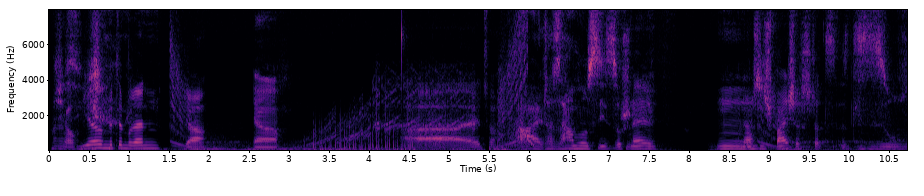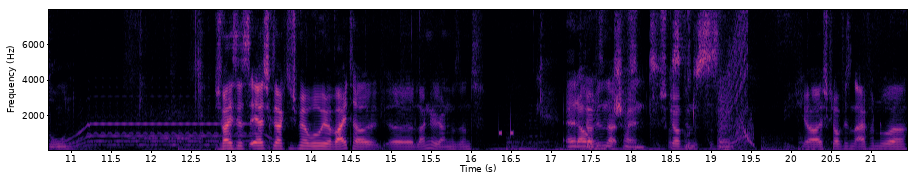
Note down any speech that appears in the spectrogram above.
War Ich das auch hier mit dem Rennen? Ja. Ja. Alter. Alter, Samus, die ist so schnell. Hm. Da hast du Speicherstadt. Das ist so so. Ich weiß jetzt ehrlich gesagt nicht mehr, wo wir weiter äh, lang gegangen sind. Äh, da glaub, wir sind- scheint ich was glaub, wir Gutes zu sein. Ja, ich glaube, wir sind einfach nur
